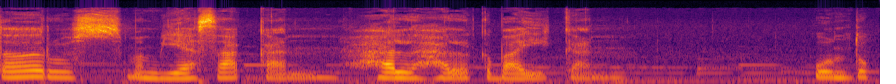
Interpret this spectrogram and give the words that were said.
terus membiasakan hal-hal kebaikan, untuk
